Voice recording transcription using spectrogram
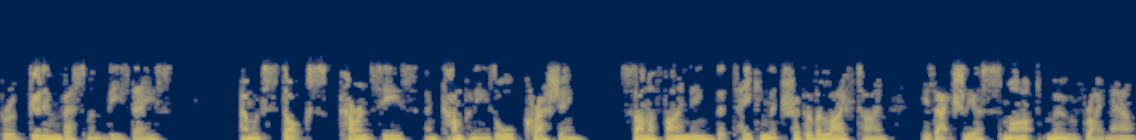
for a good investment these days, and with stocks, currencies, and companies all crashing, some are finding that taking the trip of a lifetime is actually a smart move right now.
